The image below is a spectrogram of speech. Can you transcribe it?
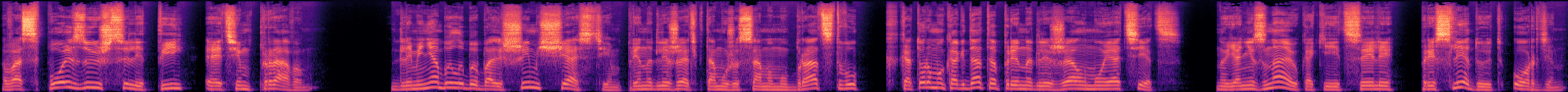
воспользуешься ли ты этим правом? Для меня было бы большим счастьем принадлежать к тому же самому братству, к которому когда-то принадлежал мой отец, но я не знаю, какие цели преследует орден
